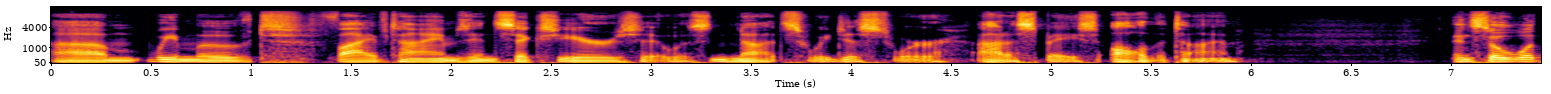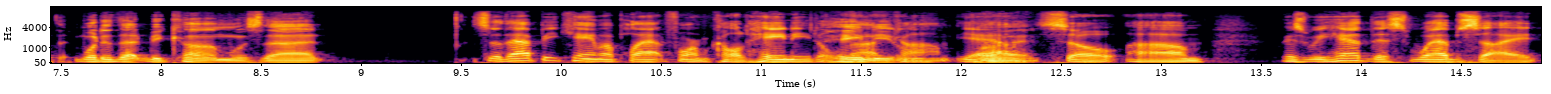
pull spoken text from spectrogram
Um, we moved five times in six years. It was nuts. We just were out of space all the time. And so what what did that become? Was that So that became a platform called Hayneedle.com. Hayneedle, yeah. right. So um, because we had this website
